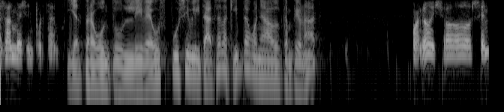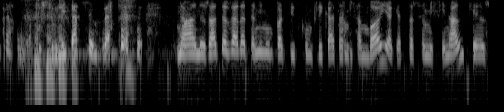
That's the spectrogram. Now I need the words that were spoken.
és el més important. I et pregunto, li veus possibilitats a l'equip de guanyar el campionat? Bueno, això sempre, possibilitats sempre. No, nosaltres ara tenim un partit complicat amb Sant Boi, aquesta semifinal, que els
